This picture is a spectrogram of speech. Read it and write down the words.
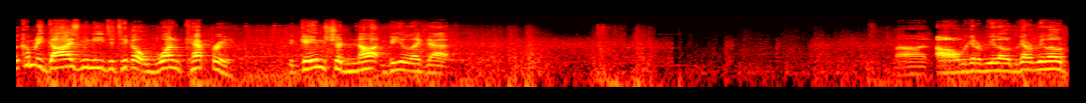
Look how many guys we need to take out one Khepri. The game should not be like that. Come on. Oh, we gotta reload. We gotta reload.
